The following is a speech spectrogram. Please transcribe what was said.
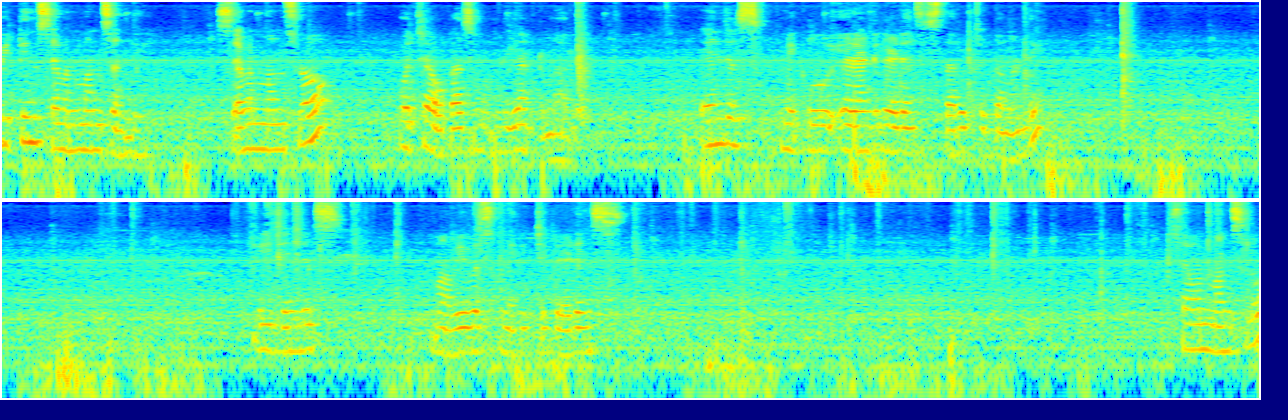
విత్ ఇన్ సెవెన్ మంత్స్ అండి సెవెన్ మంత్స్లో వచ్చే అవకాశం ఉంది అంటున్నారు. ఏంజల్స్ మీకు ఎలాంటి గైడెన్స్ ఇస్తారో చూద్దామండి. ఈ ఏంజల్స్ మా వ్యూవర్స్కి మీరు ఇచ్చే గైడెన్స్ సెవెన్ మంత్స్లో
